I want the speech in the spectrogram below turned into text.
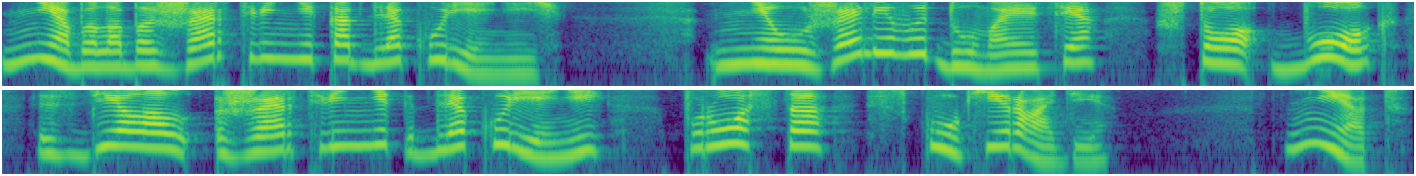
не было бы жертвенника для курений. Неужели вы думаете, что Бог сделал жертвенник для курений просто скуки ради? Нет,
